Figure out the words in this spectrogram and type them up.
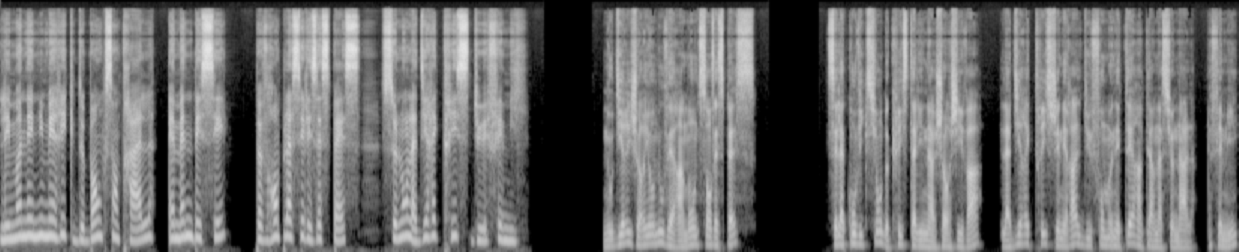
Les monnaies numériques de banque centrale, MNBC, peuvent remplacer les espèces, selon la directrice du FMI. Nous dirigerions-nous vers un monde sans espèces? C'est la conviction de Kristalina Georgieva, la directrice générale du Fonds monétaire international, FMI,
